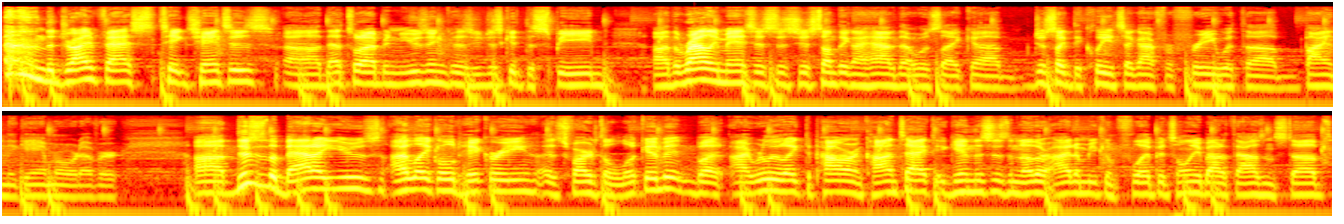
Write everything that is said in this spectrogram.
the drive fast, take chances. Uh, that's what I've been using because you just get the speed. Uh, the Rally Mantis is just something I have that was like uh, just like the cleats I got for free with uh, buying the game or whatever. Uh, this is the bat I use. I like Old Hickory as far as the look of it, but I really like the power and contact. Again, this is another item you can flip. It's only about a thousand stubs.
